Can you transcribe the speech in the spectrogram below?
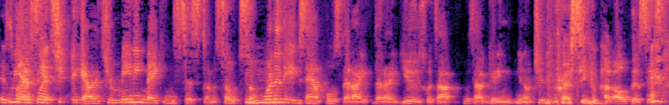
as yes what, it's, yeah it's your meaning making system so so mm-hmm. one of the examples that i that i use without without getting you know too depressing about all this is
